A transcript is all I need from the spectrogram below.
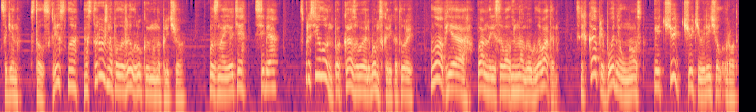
Цаген встал с кресла и осторожно положил руку ему на плечо. «Узнаете себя?» – спросил он, показывая альбом с карикатурой. «Лоб я вам нарисовал немного угловатым, слегка приподнял нос и чуть-чуть увеличил рот,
